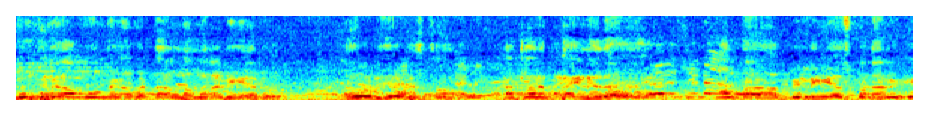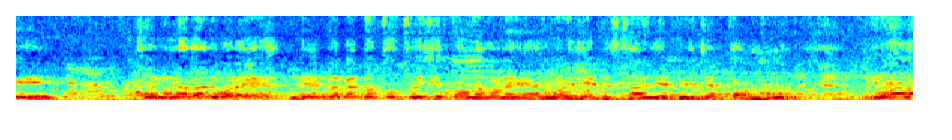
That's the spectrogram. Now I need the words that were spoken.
ముంపు గ్రామం ఉంది కాబట్టి వాళ్ళందరూ అడిగారు. అది ఒకటి చేపిస్తాం. అట్లానే పైన ఏదో కొంత బిల్డింగ్ వేసుకోవడానికి చేయమన్నారు. అది కూడా దేంట్లో పెట్టచ్చో చూసి తొందరలోనే అది కూడా చేపిస్తాం అని చెప్పి చెప్తా ఉన్నాను. ఇవాళ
